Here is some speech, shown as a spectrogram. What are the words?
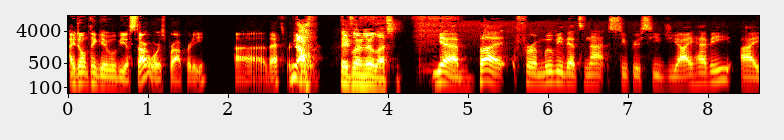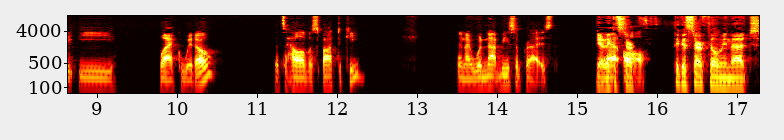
I don't think it will be a Star Wars property. Uh, that's for No. sure. They've learned their lesson. Yeah, but for a movie that's not super CGI heavy, i.e., Black Widow, that's a hell of a spot to keep. And I would not be surprised Yeah, they could start. all. They could start filming that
